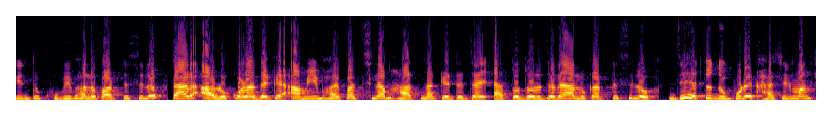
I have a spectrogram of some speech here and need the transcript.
কিন্তু খুবই ভালো পারতেছিল। তার আলু করা দেখে আমি ভয় পাচ্ছিলাম, হাত না কেটে যায়, এত জোরে জোরে আলু কাটতেছিল। যেহেতু দুপুরে খাসির মাংস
